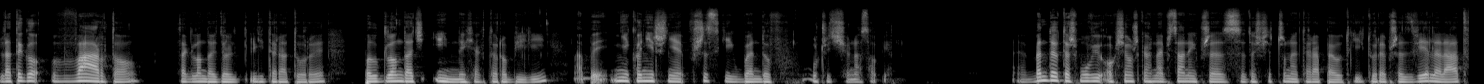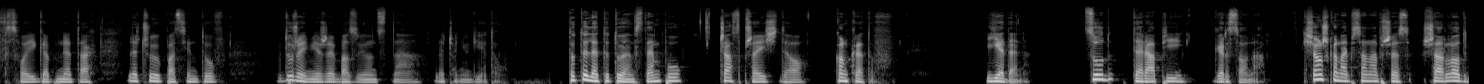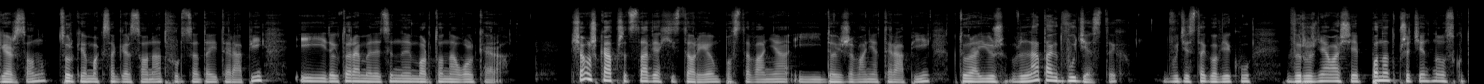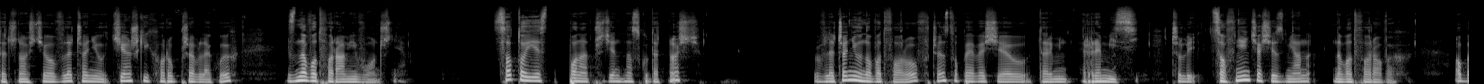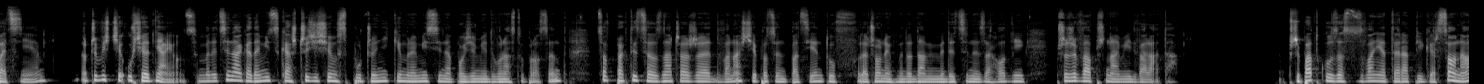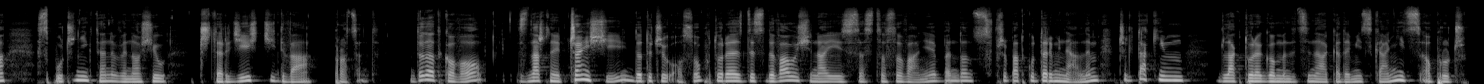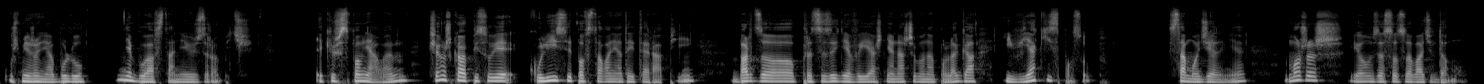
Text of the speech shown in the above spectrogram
Dlatego warto zaglądać do literatury, podglądać innych, jak to robili, aby niekoniecznie wszystkich błędów uczyć się na sobie. Będę też mówił o książkach napisanych przez doświadczone terapeutki, które przez wiele lat w swoich gabinetach leczyły pacjentów, w dużej mierze bazując na leczeniu dietą. To tyle tytułem wstępu. Czas przejść do konkretów. 1. Cud terapii Gersona. Książka napisana przez Charlotte Gerson, córkę Maxa Gersona, twórcę tej terapii, i doktora medycyny Mortona Walkera. Książka przedstawia historię powstawania i dojrzewania terapii, która już w latach dwudziestych XX wieku wyróżniała się ponadprzeciętną skutecznością w leczeniu ciężkich chorób przewlekłych, z nowotworami włącznie. Co to jest ponadprzeciętna skuteczność? W leczeniu nowotworów często pojawia się termin remisji, czyli cofnięcia się zmian nowotworowych. Obecnie Oczywiście uśredniając, medycyna akademicka szczyci się współczynnikiem remisji na poziomie 12%, co w praktyce oznacza, że 12% pacjentów leczonych metodami medycyny zachodniej przeżywa przynajmniej 2 lata. W przypadku zastosowania terapii Gersona współczynnik ten wynosił 42%. Dodatkowo znacznej części dotyczył osób, które zdecydowały się na jej zastosowanie, będąc w przypadku terminalnym, czyli takim, dla którego medycyna akademicka nic oprócz uśmierzenia bólu nie była w stanie już zrobić. Jak już wspomniałem, książka opisuje kulisy powstawania tej terapii, bardzo precyzyjnie wyjaśnia, na czym ona polega i w jaki sposób samodzielnie możesz ją zastosować w domu.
